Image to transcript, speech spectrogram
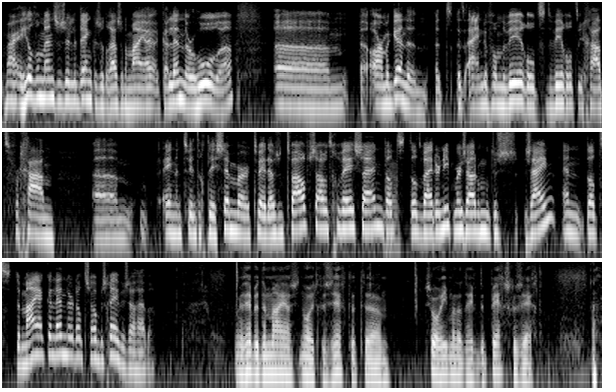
Maar heel veel mensen zullen denken, zodra ze de Maya-kalender horen... ehm, Armageddon, het, het einde van de wereld. De wereld die gaat vergaan. Ehm, 21 december 2012 zou het geweest zijn... Dat, dat wij er niet meer zouden moeten zijn... en dat de Maya-kalender dat zo beschreven zou hebben. Dat hebben de Maya's nooit gezegd. Dat, eh, sorry, maar dat heeft de pers gezegd.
